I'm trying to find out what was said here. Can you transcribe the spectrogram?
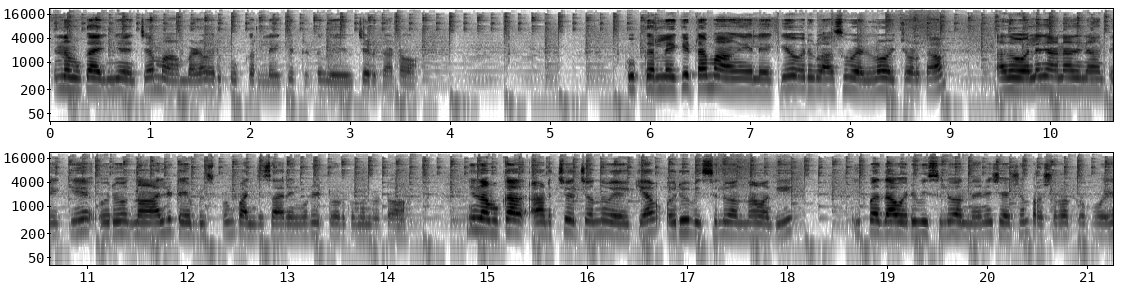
ഇനി നമുക്ക് അരിഞ്ഞു വെച്ച മാമ്പഴം ഒരു കുക്കറിലേക്ക് ഇട്ടിട്ട് വേവിച്ചെടുക്കാം കേട്ടോ. കുക്കറിലേക്ക് ഇട്ട മാങ്ങയിലേക്ക് ഒരു ഗ്ലാസ് വെള്ളം ഒഴിച്ചു കൊടുക്കാം. അതുപോലെ ഞാൻ അതിനകത്തേക്ക് ഒരു നാല് ടേബിൾ സ്പൂൺ പഞ്ചസാരയും കൂടി ഇട്ട് കൊടുക്കുന്നുണ്ട് കേട്ടോ. ഇനി നമുക്ക് അടച്ച് വെച്ചൊന്ന് വേവിക്കാം. ഒരു വിസിൽ വന്നാൽ മതി. ഇപ്പോൾ ഇതാ ഒരു വിസിൽ വന്നതിന് ശേഷം പ്രഷറൊക്കെ പോയി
